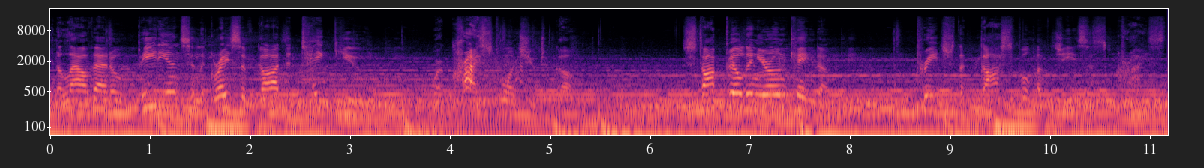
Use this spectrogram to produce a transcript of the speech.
and allow that obedience and the grace of God to take you where Christ wants you to go. Stop building your own kingdom. Preach the gospel of Jesus Christ.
